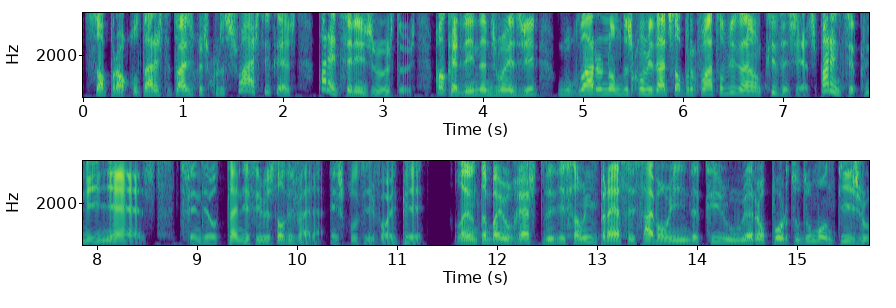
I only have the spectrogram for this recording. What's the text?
só para ocultar as tatuagens com as cruzes suásticas. Parem de ser injustos. Qualquer dia ainda nos vão exigir googlar o nome dos convidados só porque vão à televisão. Que exageros. Parem de ser coninhas. Defendeu Tânia Ribas de Oliveira, em exclusivo ao IP. Leiam também o resto da edição impressa e saibam ainda que o aeroporto do Montijo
